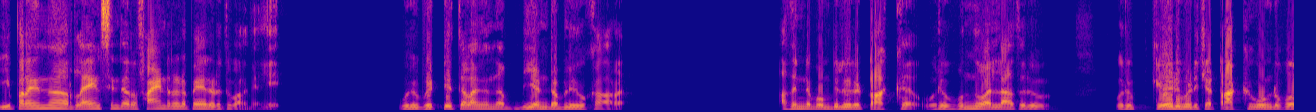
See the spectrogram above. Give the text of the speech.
ഈ പറയുന്ന റിലയൻസിന്റെ റിഫൈനറിയുടെ പേരെടുത്ത് പറഞ്ഞല്ലേ? ഒരു വെട്ടിത്തിളങ്ങുന്ന ബി എം ഡബ്ല്യു കാറ്. അതിന്റെ മുമ്പിൽ ഒരു ട്രക്ക് ഒരു ഒന്നുമല്ലാത്തൊരു ഒരു കേടുപിടിച്ച ട്രക്ക് കൊണ്ടുപോ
